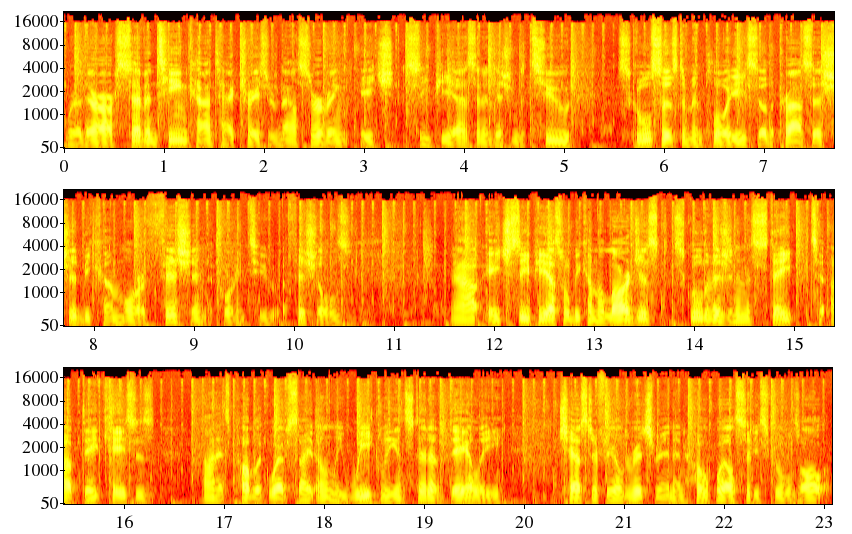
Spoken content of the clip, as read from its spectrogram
where there are 17 contact tracers now serving HCPS in addition to two school system employees, so the process should become more efficient, according to officials. Now, HCPS will become the largest school division in the state to update cases on its public website only weekly instead of daily. Chesterfield, Richmond, and Hopewell City Schools all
